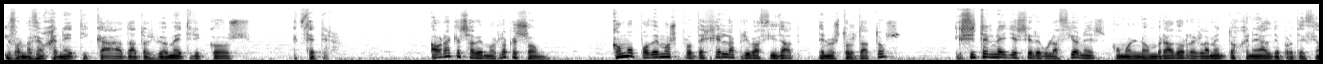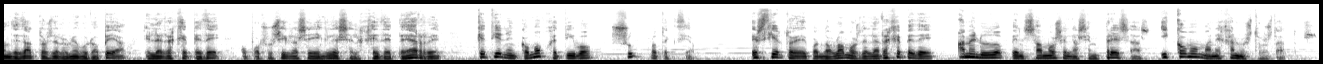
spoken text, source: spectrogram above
información genética, datos biométricos, etc. Ahora que sabemos lo que son, ¿cómo podemos proteger la privacidad de nuestros datos? Existen leyes y regulaciones, como el nombrado Reglamento General de Protección de Datos de la Unión Europea, el RGPD, o por sus siglas en inglés el GDPR, que tienen como objetivo su protección. Es cierto que cuando hablamos del RGPD, a menudo pensamos en las empresas y cómo manejan nuestros datos.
